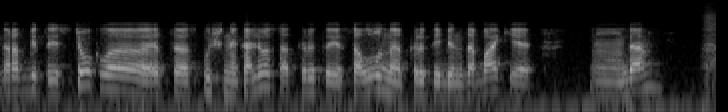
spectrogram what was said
разбитые стекла, это спущенные колеса, открытые салоны, открытые бензобаки, да,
